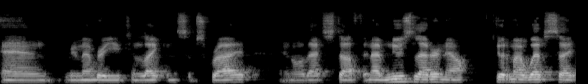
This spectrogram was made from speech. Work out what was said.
And remember, you can like and subscribe and all that stuff. And I have newsletter now go to my website,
